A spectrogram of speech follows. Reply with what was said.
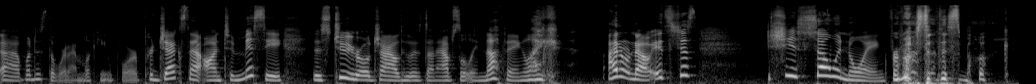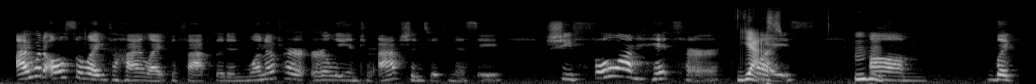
uh, what is the word I'm looking for? Projects that onto Missy, this two year old child who has done absolutely nothing. Like, I don't know. It's just she is so annoying for most of this book. I would also like to highlight the fact that in one of her early interactions with Missy, she full on hits her Yes. twice. Mhm. Um, like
